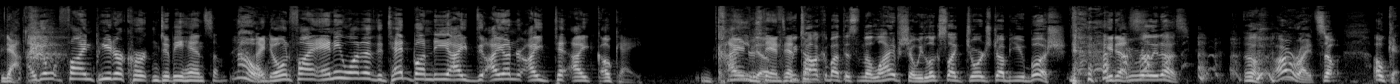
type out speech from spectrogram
Yeah. I don't find Peter Kürten to be handsome. No. I don't find any one of the Ted Bundy. I I under I I okay. I Kind understand of. Ted We talk about this in the live show. He looks like George W. Bush. He does. he really does. Ugh. All right. So, okay.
